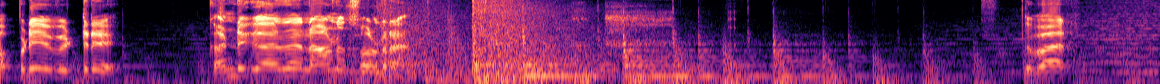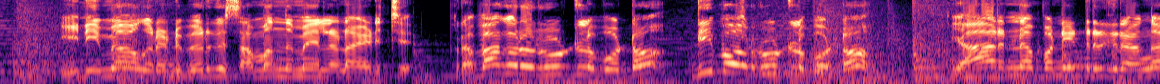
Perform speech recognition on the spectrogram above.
அப்படியே விட்டுரு. கண்டுக்காத நானும் சொல்றேன். பார். இனிமே அவங்க ரெண்டு பேருக்கு சம்பந்தமே இல்லைன்னு ஆயிடுச்சு. பிரபாகர் ஒரு ரூட்ல போட்டோம் தீபா ஒரு ரூட்ல போட்டோம். யார் என்ன பண்ணிட்டு இருக்காங்க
